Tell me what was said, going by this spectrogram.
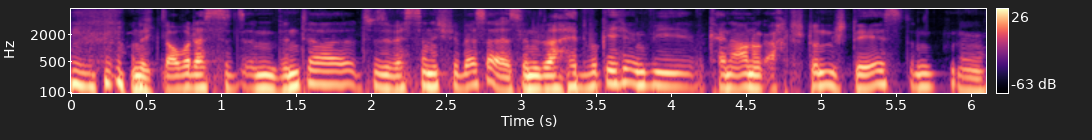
und ich glaube, dass es im Winter zu Silvester nicht viel besser ist. Wenn du da halt wirklich irgendwie, keine Ahnung, acht Stunden stehst und ne,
